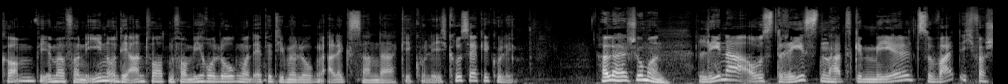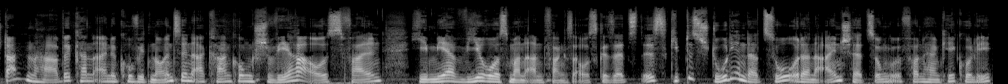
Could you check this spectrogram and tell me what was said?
kommen wie immer von Ihnen und die Antworten vom Virologen und Epidemiologen Alexander Kekulé. Ich grüße Herr Kekulé. Hallo, Herr Schumann. Lena aus Dresden hat gemailt, soweit ich verstanden habe, kann eine Covid-19-Erkrankung schwerer ausfallen, je mehr Virus man anfangs ausgesetzt ist. Gibt es Studien dazu oder eine Einschätzung von Herrn Kekulé,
